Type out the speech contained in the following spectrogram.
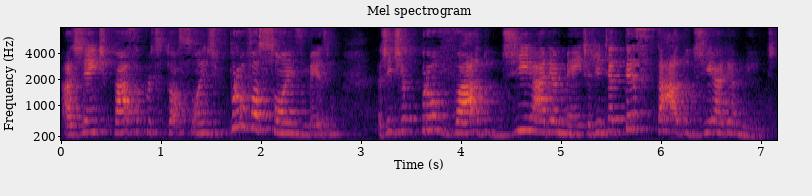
A gente passa por situações de provações mesmo. A gente é provado diariamente, a gente é testado diariamente.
